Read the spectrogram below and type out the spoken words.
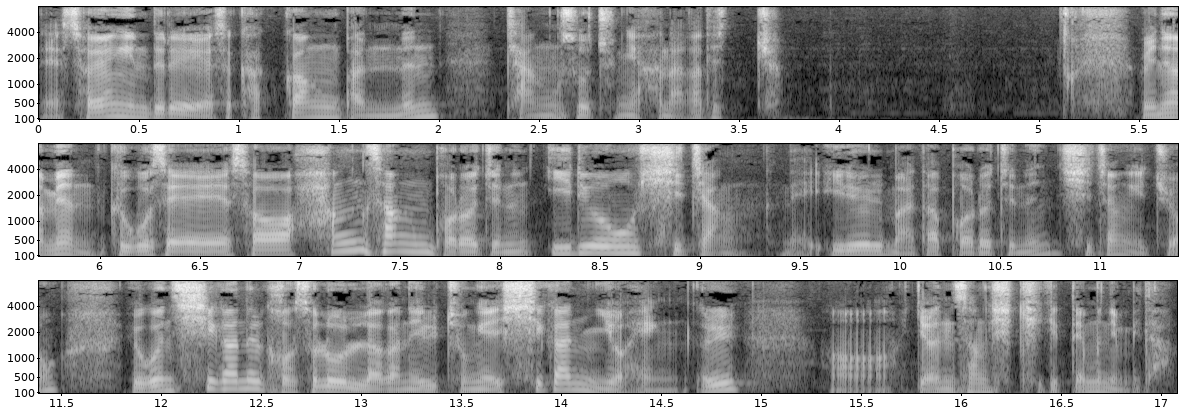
네, 서양인들에 의해서 각광받는 장소 중의 하나가 됐죠. 왜냐하면 그곳에서 항상 벌어지는 일요 시장, 네, 일요일마다 벌어지는 시장이죠. 요건 시간을 거슬러 올라가는 일종의 시간 여행을 어, 연상시키기 때문입니다.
